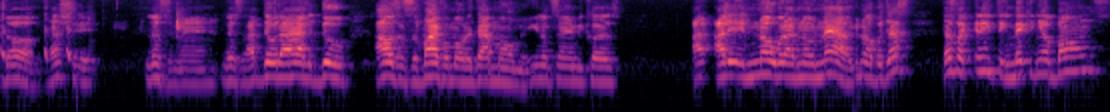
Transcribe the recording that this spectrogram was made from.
Dog, that shit. Listen, man. Listen, I did what I had to do. I was in survival mode at that moment. You know what I'm saying? Because I, I didn't know what I know now. You know, but that's that's like anything. Making your bones.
